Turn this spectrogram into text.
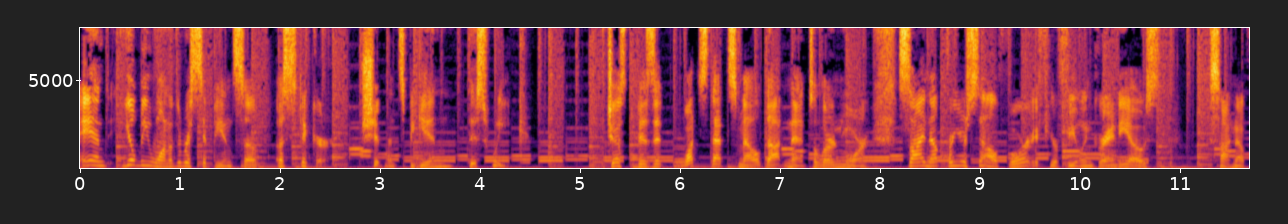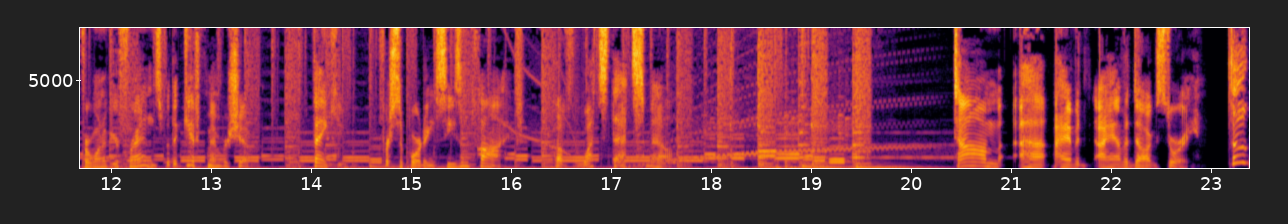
and you'll be one of the recipients of a sticker. Shipments begin this week. Just visit what'sthatsmell.net to learn more. Sign up for yourself, or if you're feeling grandiose, sign up for one of your friends with a gift membership. Thank you for supporting season five of What's That Smell? Tom, uh, I have a I have a dog story. Oh,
